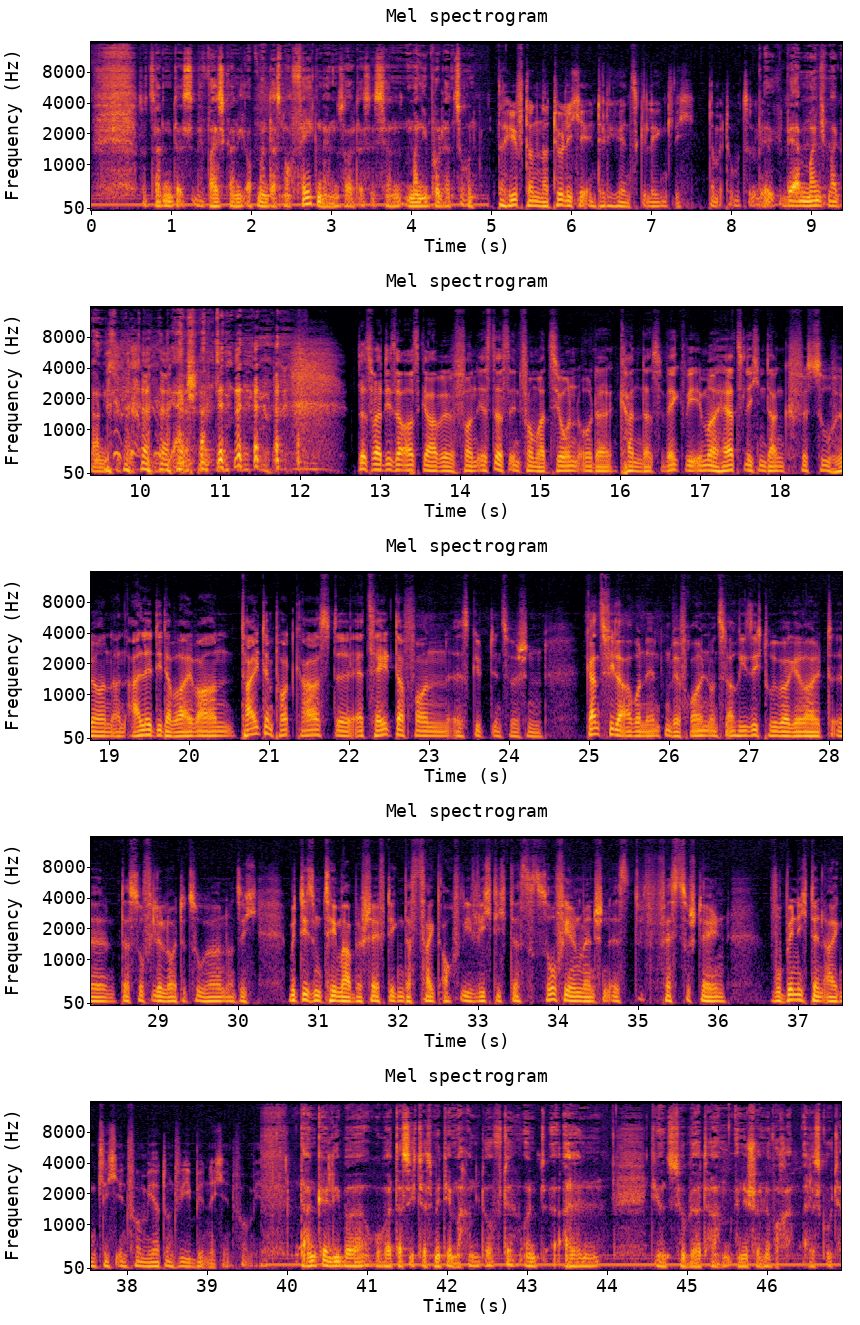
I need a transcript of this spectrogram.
sozusagen, das, ich weiß gar nicht, ob man das noch Fake nennen soll, das ist ja Manipulation. Da hilft dann natürliche Intelligenz gelegentlich damit umzugehen. Wäre manchmal gar nicht so schlecht, Das war diese Ausgabe von Ist das Information oder kann das weg? Wie immer herzlichen Dank fürs Zuhören an alle, die dabei waren. Teilt den Podcast, äh, erzählt davon. Es gibt inzwischen ganz viele Abonnenten. Wir freuen uns da riesig drüber, Gerald, äh, dass so viele Leute zuhören und sich mit diesem Thema beschäftigen. Das zeigt auch, wie wichtig das so vielen Menschen ist, festzustellen, wo bin ich denn eigentlich informiert und wie bin ich informiert? Danke, lieber Robert, dass ich das mit dir machen durfte und allen, die uns zugehört haben, eine schöne Woche. Alles Gute.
